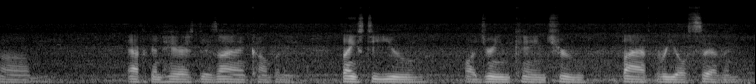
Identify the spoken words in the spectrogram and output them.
um, African Harris Design Company. Thanks to you, our dream came true. 5307.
